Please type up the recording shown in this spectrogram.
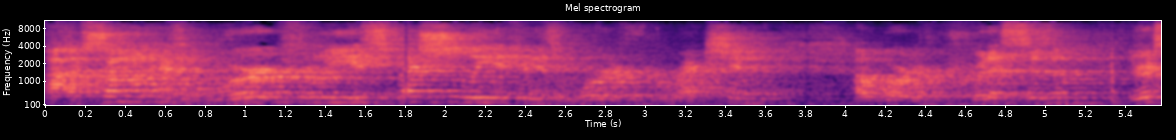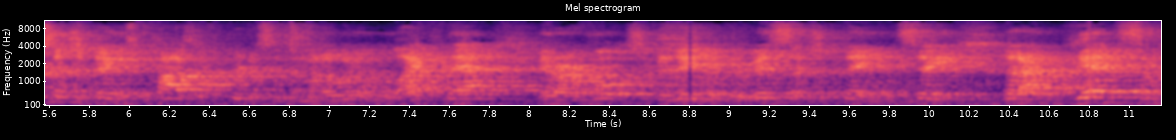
Uh, if someone has a word for me, especially if it is a word of correction, a word of criticism. There is such a thing as positive criticism. I know we don't like that in our culture today, but there is such a thing. And say that I get some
